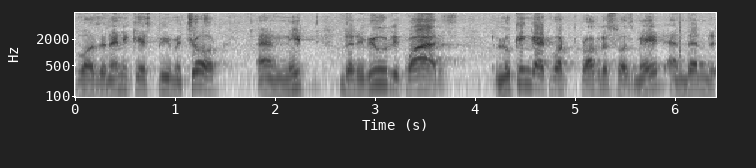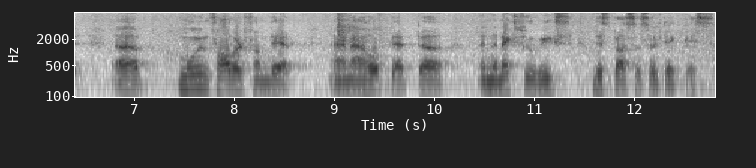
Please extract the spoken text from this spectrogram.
was in any case premature and need the review requires looking at what progress was made and then uh, moving forward from there. And I hope that uh, in the next few weeks this process will take place.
